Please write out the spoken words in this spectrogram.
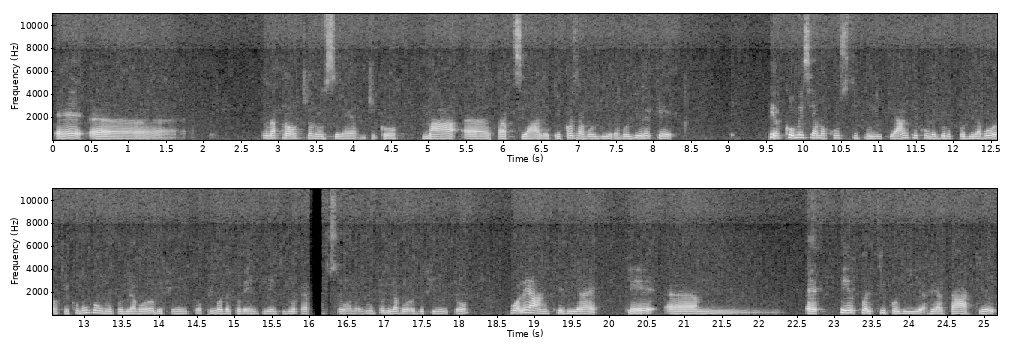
è eh, un approccio non sinergico ma eh, parziale. Che cosa vuol dire? Vuol dire che per come siamo costituiti anche come gruppo di lavoro, che comunque un gruppo di lavoro definito, prima ho detto 20, 22 persone, un gruppo di lavoro definito vuole anche dire che ehm, è per quel tipo di realtà che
